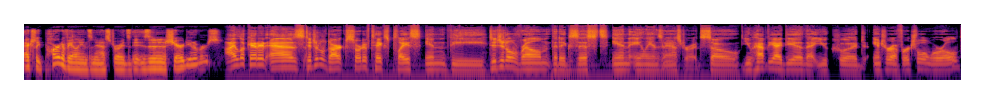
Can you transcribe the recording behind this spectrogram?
actually part of Aliens and Asteroids. Is it in a shared universe? I look at it as Digital Dark sort of takes place in in the digital realm that exists in Aliens and Asteroids. So you have the idea that you could enter a virtual world,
